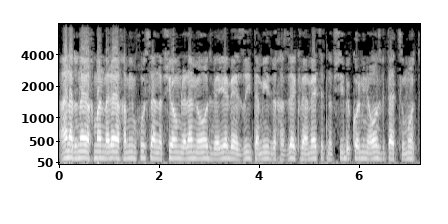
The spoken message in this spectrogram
אנא אדוני רחמן מלא רחמים חוסה על נפשי האומללה מאוד, ואהיה בעזרי תמיד, וחזק ואמץ את נפשי בכל מיני עוז ותעצומות,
